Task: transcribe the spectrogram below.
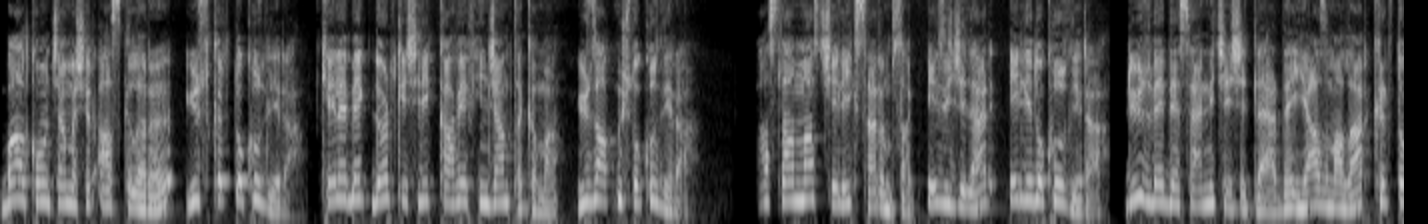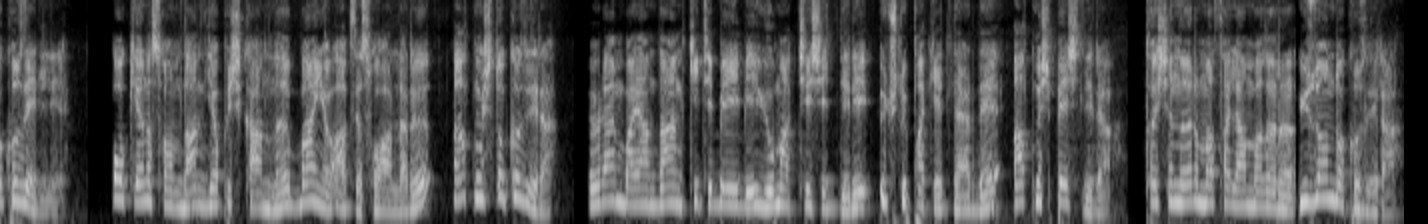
Balkon çamaşır askıları 149 lira. Kelebek 4 kişilik kahve fincan takımı 169 lira. Aslanmaz çelik sarımsak eziciler 59 lira. Düz ve desenli çeşitlerde yazmalar 49.50. Okyanus Home'dan yapışkanlı banyo aksesuarları 69 lira. Ören Bayan'dan Kitty Baby yumak çeşitleri üçlü paketlerde 65 lira. Taşınır masa lambaları 119 lira.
